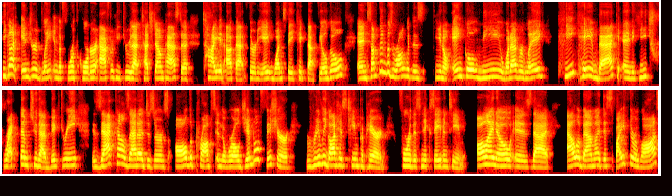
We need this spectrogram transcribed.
He got injured late in the fourth quarter after he threw that touchdown pass to tie it up at 38 once they kicked that field goal. And something was wrong with his, you know, ankle, knee, whatever leg he came back and he trekked them to that victory. Zach Calzada deserves all the props in the world. Jimbo Fisher really got his team prepared for this Nick Saban team. All I know is that Alabama, despite their loss,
